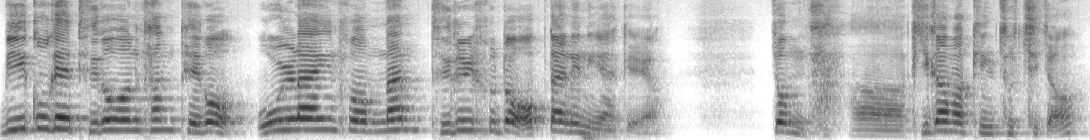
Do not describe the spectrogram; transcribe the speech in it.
미국에 들어온 상태로 온라인 수업만 들을 수도 없다는 이야기예요. 좀 아, 기가 막힌 조치죠.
